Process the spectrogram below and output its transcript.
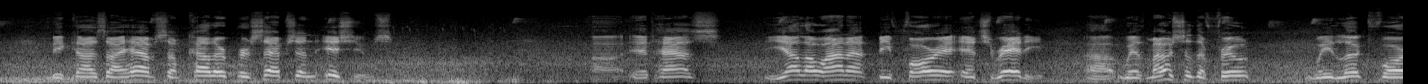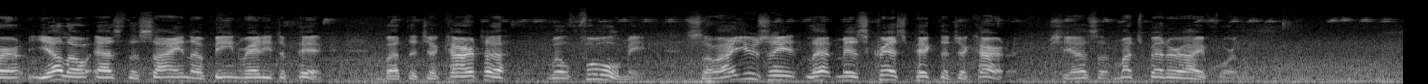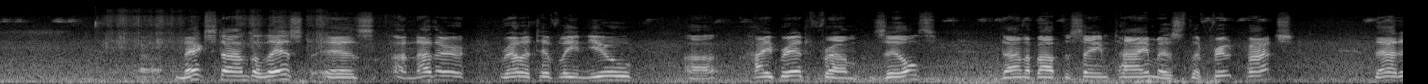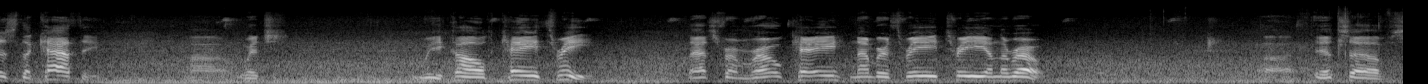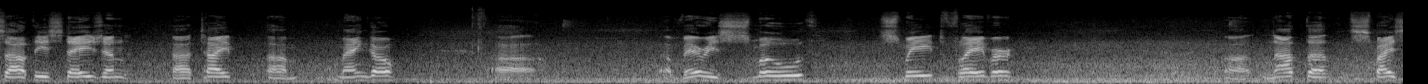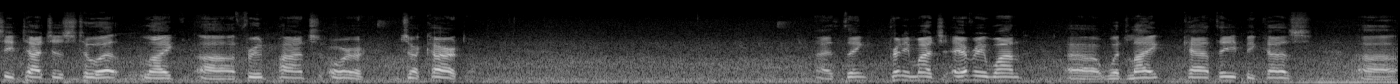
because I have some color perception issues. Uh, it has yellow on it before it's ready. Uh, with most of the fruit, we look for yellow as the sign of being ready to pick. But the Jakarta will fool me. So I usually let Miss Chris pick the Jakarta. She has a much better eye for them. Uh, next on the list is another relatively new uh, hybrid from Zills, done about the same time as the fruit punch. That is the Kathy, uh, which we called K3. That's from row K, number three tree in the row. Uh, it's a Southeast Asian uh, type um, mango. Uh, a very smooth, sweet flavor. Uh, not the spicy touches to it like uh, fruit punch or Jakarta. I think pretty much everyone uh, would like Kathy because uh,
